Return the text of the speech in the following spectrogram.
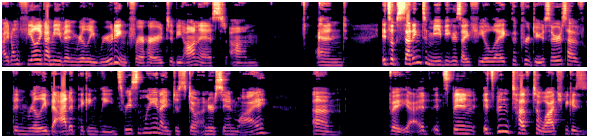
I don't feel like I'm even really rooting for her to be honest. Um and it's upsetting to me because I feel like the producers have been really bad at picking leads recently and I just don't understand why. Um but yeah, it, it's been it's been tough to watch because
